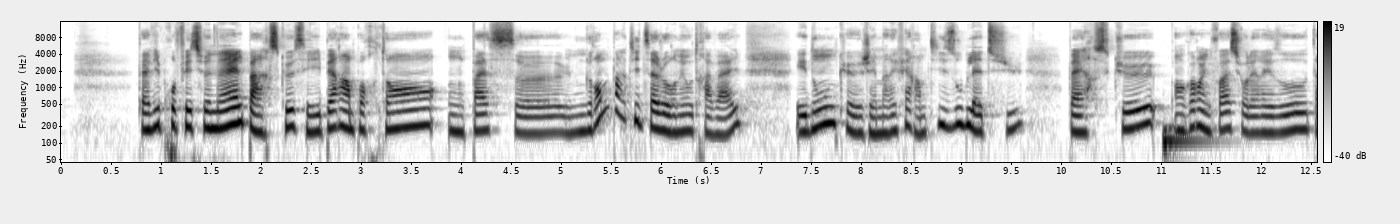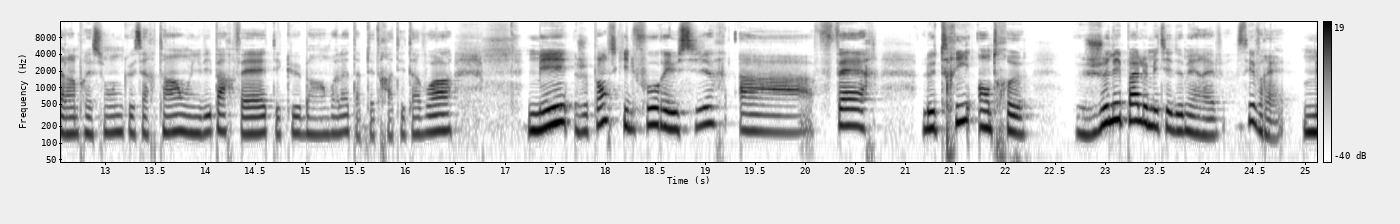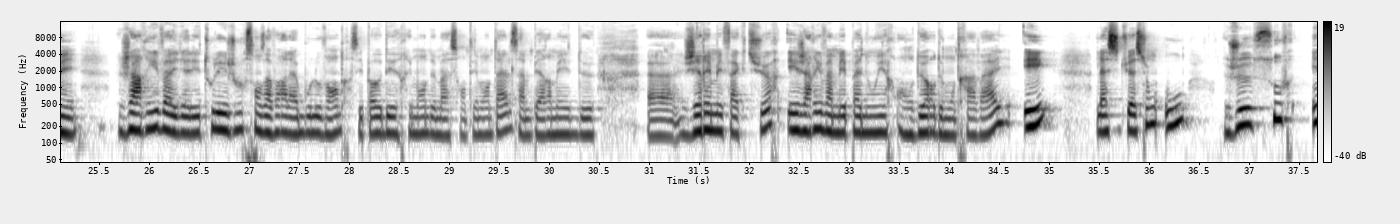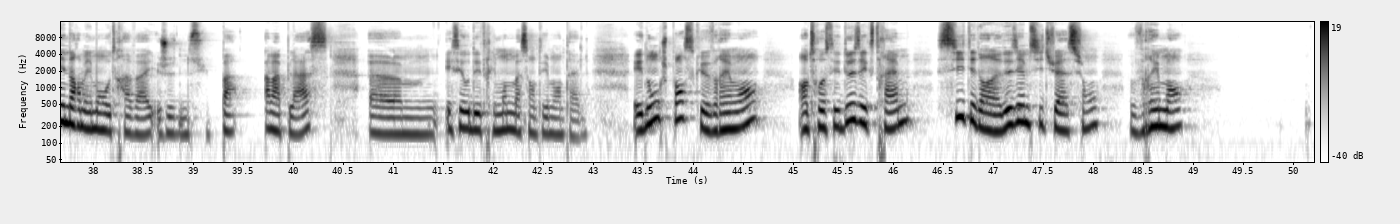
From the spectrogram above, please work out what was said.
ta vie professionnelle parce que c'est hyper important. On passe euh, une grande partie de sa journée au travail. Et donc, euh, j'aimerais faire un petit zoom là-dessus. Parce que, encore une fois, sur les réseaux, tu as l'impression que certains ont une vie parfaite et que, ben voilà, tu as peut-être raté ta voie. Mais je pense qu'il faut réussir à faire le tri entre je n'ai pas le métier de mes rêves, c'est vrai, mais j'arrive à y aller tous les jours sans avoir la boule au ventre, c'est pas au détriment de ma santé mentale, ça me permet de euh, gérer mes factures et j'arrive à m'épanouir en dehors de mon travail. Et la situation où je souffre énormément au travail, je ne suis pas à ma place euh, et c'est au détriment de ma santé mentale. Et donc je pense que vraiment, entre ces deux extrêmes, si tu es dans la deuxième situation, vraiment,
